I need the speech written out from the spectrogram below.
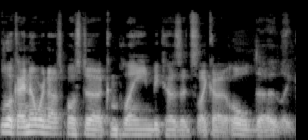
Look, I know we're not supposed to complain because it's like an old uh, like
